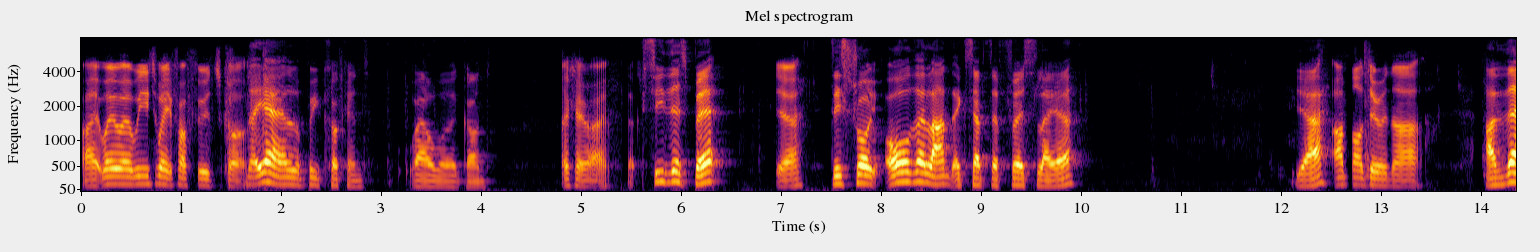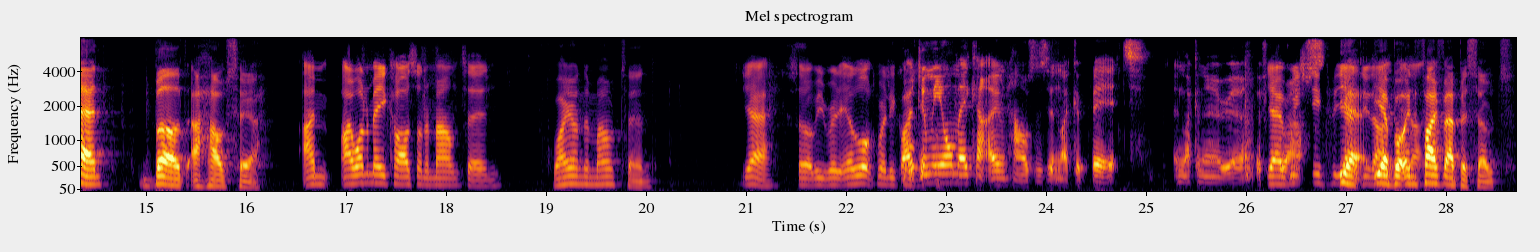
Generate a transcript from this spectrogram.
Right, wait, wait. We need to wait for our food to cook. No, yeah, it'll be cooking while we're gone. Okay, right. Look, see this bit? Yeah. Destroy all the land except the first layer. Yeah, I'm not doing that. and then build a house here. I'm. I want to make ours on a mountain. Why on the mountain? Yeah. So it'll be really. It'll look really cool. Why don't we all make our own houses in like a bit, in like an area of Yeah, we grass? need. Yeah, Yeah, yeah, do that, but do in that. five episodes.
